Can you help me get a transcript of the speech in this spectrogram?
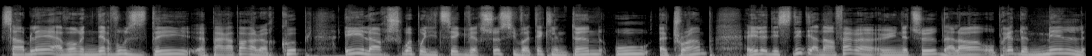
semblait avoir une nervosité euh, par rapport à leur couple et leur choix politique versus s'ils votaient Clinton ou euh, Trump. Et elle a décidé d'en faire un- une étude alors auprès de 1000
